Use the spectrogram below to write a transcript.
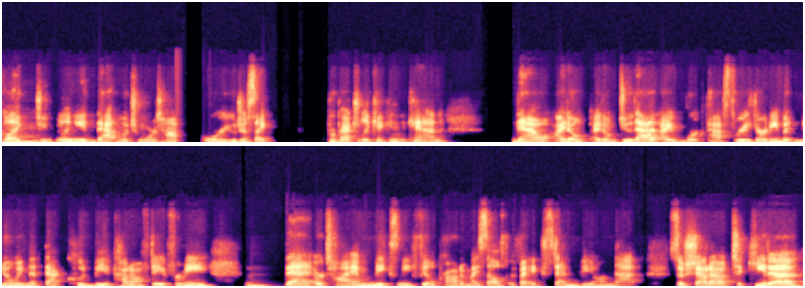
Like, mm. do you really need that much more time? Or are you just like perpetually kicking the can? Now i don't i don't do that. I work past 3.30 but knowing that that could be a cutoff date for me that or time makes me feel proud of myself if i extend beyond that. So shout out to kita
